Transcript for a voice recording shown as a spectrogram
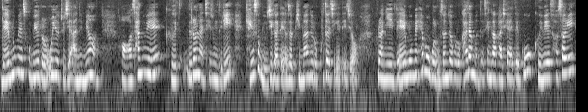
내 몸의 소비율을 올려주지 않으면 어, 산후에 그 늘어난 체중들이 계속 유지가 되어서 비만으로 굳어지게 되죠. 그러니 내 몸의 회복을 우선적으로 가장 먼저 생각하셔야 되고 그 위에 서서히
